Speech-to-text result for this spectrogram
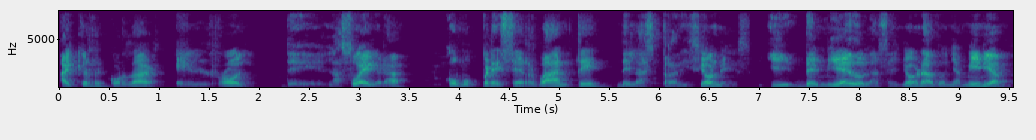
Hay que recordar el rol de la suegra como preservante de las tradiciones y de miedo la señora, doña Miriam.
